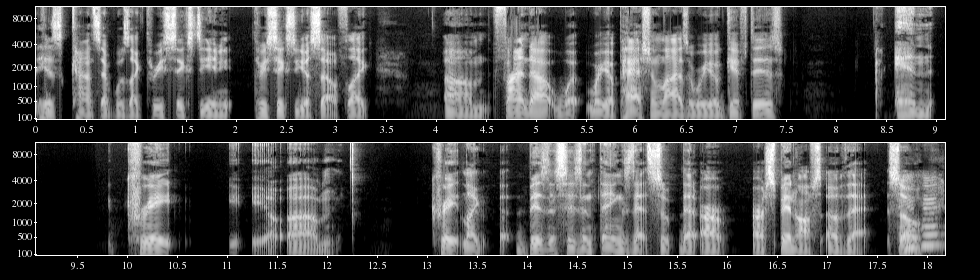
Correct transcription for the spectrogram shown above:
his concept was like 360 and 360 yourself, like um, find out what where your passion lies or where your gift is, and create um create like uh, businesses and things that so, that are are spin-offs of that so Mhm.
